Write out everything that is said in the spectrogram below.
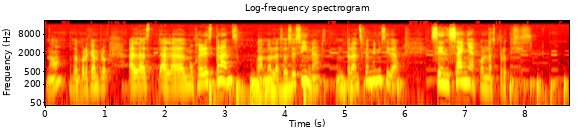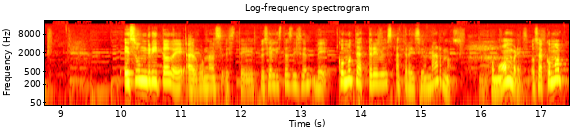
¿no? O sea, por ejemplo, a las, a las mujeres trans, cuando las asesina, un trans feminicida, se ensaña con las prótesis. Es un grito de, algunas este, especialistas dicen, de cómo te atreves a traicionarnos como hombres. O sea, ¿cómo,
